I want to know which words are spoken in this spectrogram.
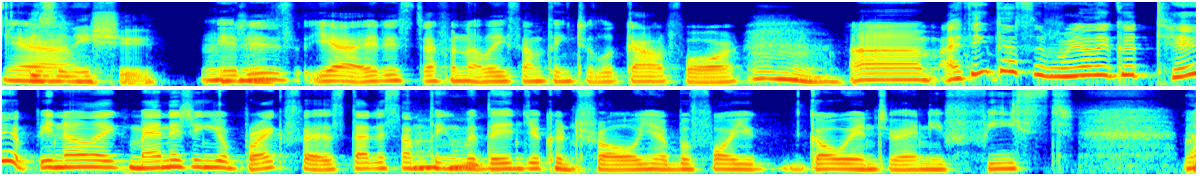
is an issue. It is, yeah, it is definitely something to look out for. Mm. Um, I think that's a really good tip. You know, like managing your breakfast. That is something Mm-hmm. within your control. You know, before you go into any feast. Mm.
